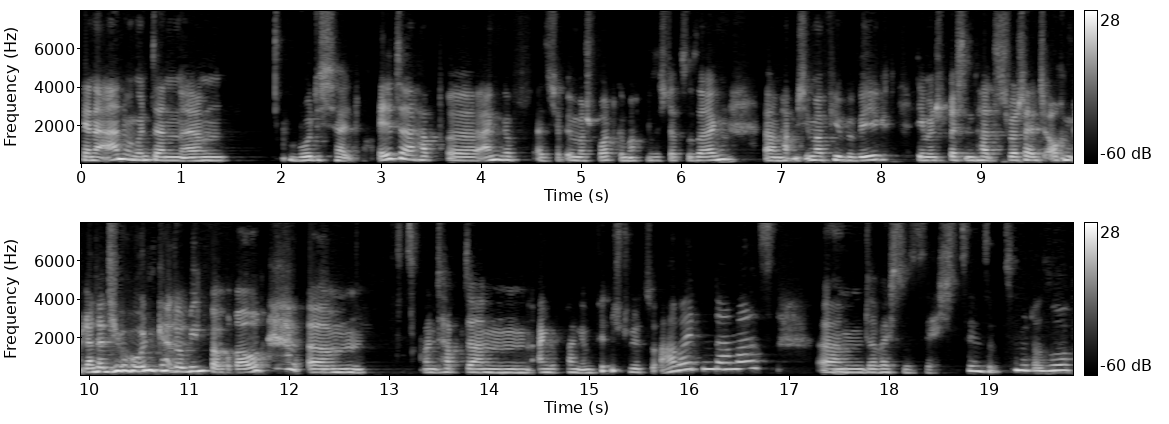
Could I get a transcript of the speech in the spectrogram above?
Keine Ahnung. Und dann ähm, wurde ich halt älter, habe äh, angef also ich habe immer Sport gemacht, muss ich dazu sagen, mhm. ähm, habe mich immer viel bewegt. Dementsprechend hatte ich wahrscheinlich auch einen relativ hohen Kalorienverbrauch. Ähm, und habe dann angefangen im Fitnessstudio zu arbeiten damals. Ähm, da war ich so 16, 17 oder so.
